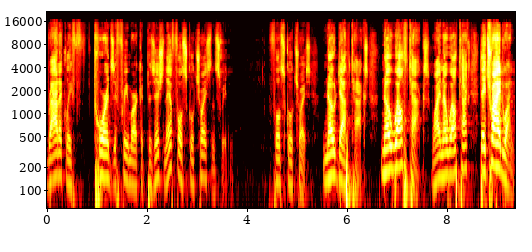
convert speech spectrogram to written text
radically towards a free market position. They have full school choice in Sweden full school choice. No death tax. No wealth tax. Why no wealth tax? They tried one.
